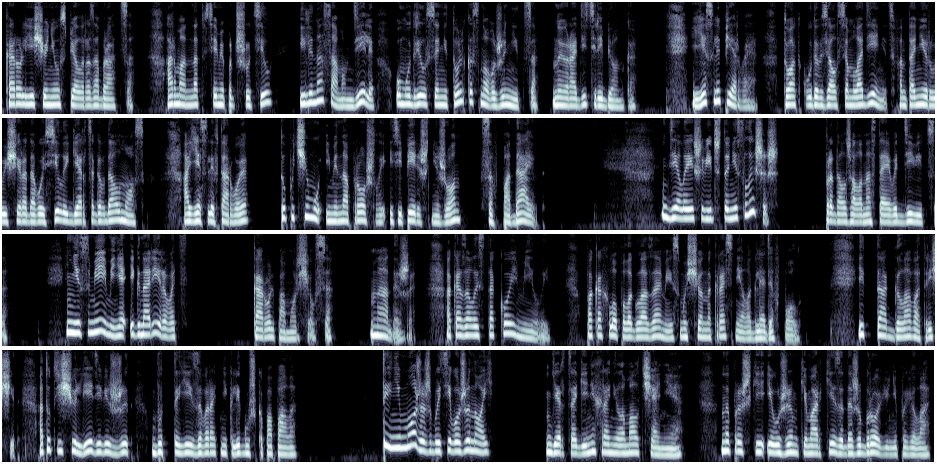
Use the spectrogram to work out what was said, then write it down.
Король еще не успел разобраться. Арман над всеми подшутил или на самом деле умудрился не только снова жениться, но и родить ребенка. Если первое, то откуда взялся младенец, фонтанирующий родовой силой герцогов Далмос? А если второе, то почему имена прошлой и теперешней жен совпадают? «Делаешь вид, что не слышишь?» — продолжала настаивать девица. «Не смей меня игнорировать!» Король поморщился. «Надо же, оказалась такой милой!» Пока хлопала глазами и смущенно краснела, глядя в пол. И так голова трещит, а тут еще леди визжит, будто ей за воротник лягушка попала. «Ты не можешь быть его женой!» Герцогиня хранила молчание. На прыжки и ужимки маркиза даже бровью не повела.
